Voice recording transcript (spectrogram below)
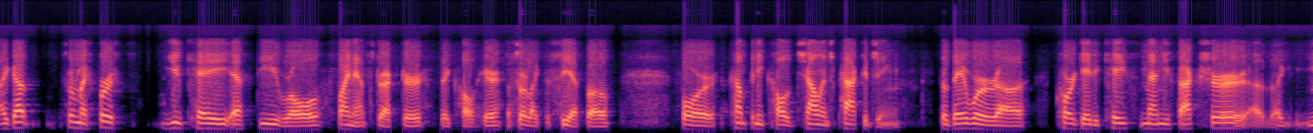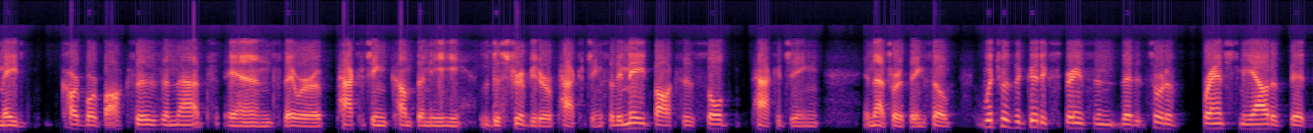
I got sort of my first UK FD role, finance director, they call here, sort of like the CFO, for a company called Challenge Packaging. So they were a corrugated case manufacturer, uh, like made cardboard boxes and that, and they were a packaging company, distributor of packaging. So they made boxes, sold packaging, and that sort of thing. So which was a good experience in that it sort of branched me out a bit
